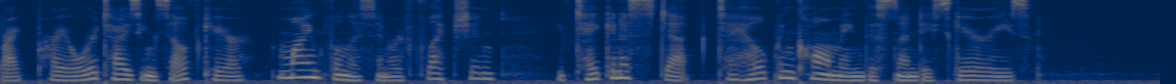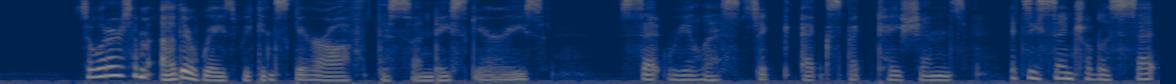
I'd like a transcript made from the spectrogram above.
By prioritizing self care, mindfulness, and reflection, you've taken a step to help in calming the Sunday scaries. So, what are some other ways we can scare off the Sunday scaries? Set realistic expectations. It's essential to set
